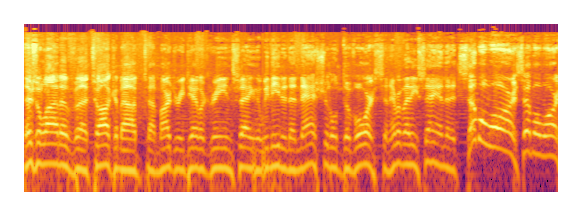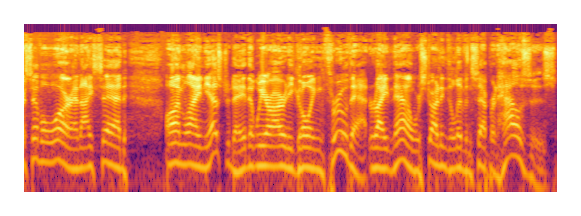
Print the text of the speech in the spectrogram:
There's a lot of uh, talk about uh, Marjorie Taylor Greene saying that we needed a national divorce, and everybody's saying that it's civil war, civil war, civil war. And I said online yesterday that we are already going through that right now. We're starting to live in separate houses.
